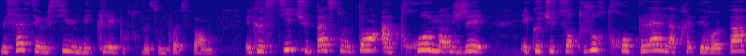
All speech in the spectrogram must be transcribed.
Mais ça, c'est aussi une des clés pour trouver son poids de forme. Et que si tu passes ton temps à trop manger et que tu te sens toujours trop pleine après tes repas,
